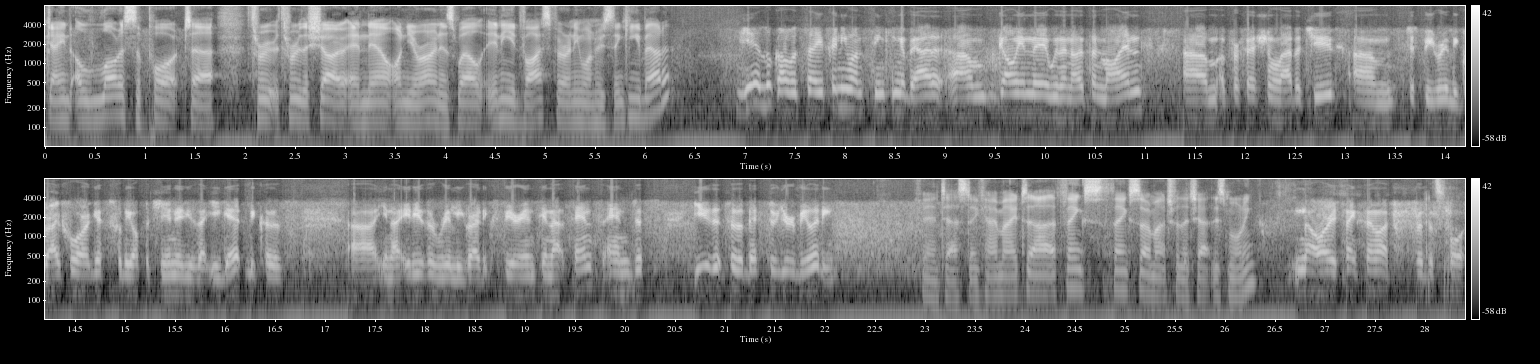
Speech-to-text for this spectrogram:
gained a lot of support uh, through through the show, and now on your own as well. Any advice for anyone who's thinking about it? Yeah, look, I would say if anyone's thinking about it, um, go in there with an open mind, um, a professional attitude. Um, just be really grateful, I guess, for the opportunities that you get because, uh, you know, it is a really great experience in that sense and just use it to the best of your ability. Fantastic. Hey, mate. Uh, thanks. Thanks so much for the chat this morning. No worries. Thanks so much for the support.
